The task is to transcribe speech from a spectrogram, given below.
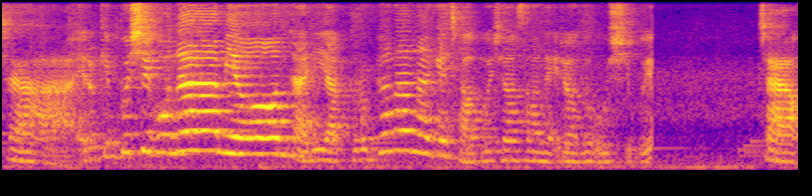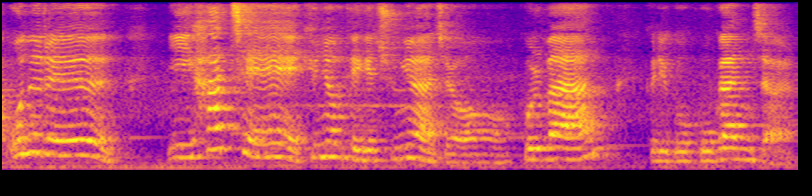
자, 이렇게 푸시고 나면 다리 앞으로 편안하게 접으셔서 내려놓으시고요. 자, 오늘은 이 하체 균형 되게 중요하죠. 골반, 그리고 고관절,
